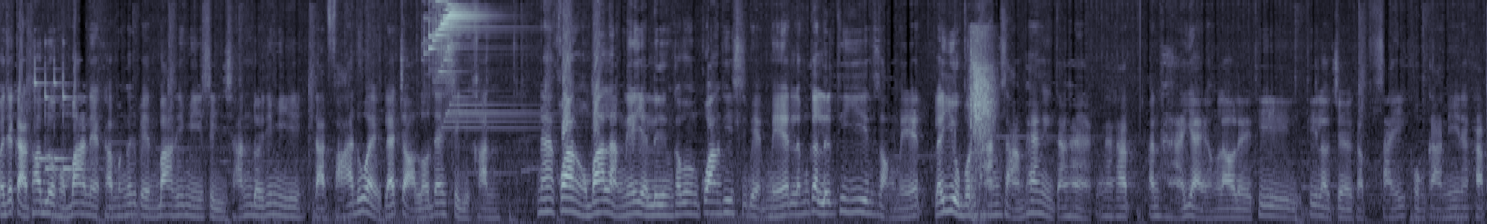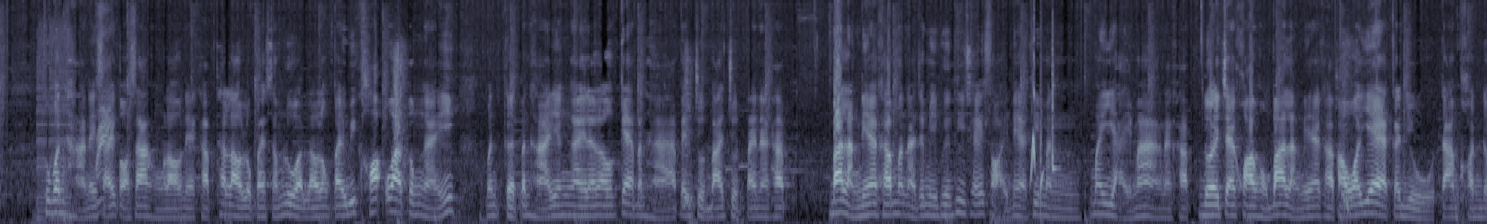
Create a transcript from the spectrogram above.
บรรยากาศภาพรวมของบ้านเนี่ยครับ มันก็จะเป็นบ้านที่มี 4 ชั้น โดยที่มีดาดฟ้าด้วย และจอดรถได้ 4 คัน หน้ากว้างของบ้านหลังนี้อย่าลืมครับว่ามันกว้างที่ 11 เมตร แล้วมันก็ลึกที่ 22 เมตร และอยู่บนทางสามแพร่งอีกต่างหากนะครับปัญหาใหญ่ของเราเลยที่ที่เราเจอกับไซต์โครงการนี้นะครับทุกปัญหาในไซต์ก่อสร้างของเราเนี่ยครับถ้าเราลงไปสำรวจเราลงไปวิเคราะห์ว่าตรงไหน มันเกิดปัญหายังไงแล้วเราแก้ปัญหาเป็นจุดบายจุดไปนะครับ บ้านหลังเนี้ยครับมันอาจจะมีพื้นที่ใช้สอยเนี่ยที่มันไม่ใหญ่มากนะครับ โดยใจความของบ้านหลังเนี้ยครับเขาว่าแยกกันอยู่ตามคอนโด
